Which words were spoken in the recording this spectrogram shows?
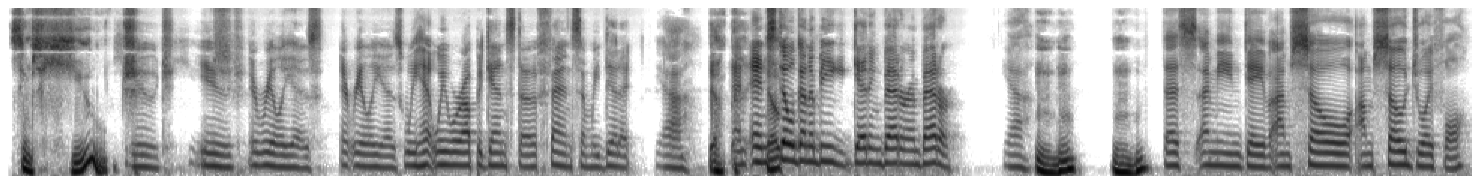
seems huge. Huge, huge. It really is. It really is. We had we were up against a fence and we did it, Yeah. Yeah. and and Yep. still going to be getting better and better. Yeah. hmm hmm That's I mean, Dave, I'm so I'm so joyful,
